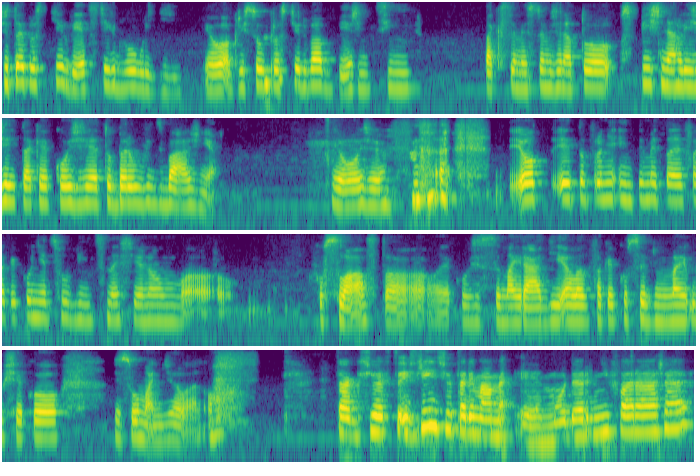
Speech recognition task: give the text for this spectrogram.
že to je prostě věc těch dvou lidí Jo? A když jsou prostě dva věřící, tak si myslím, že na to spíš nahlížejí tak, jako že to berou víc vážně. Jo, že jo, je to pro ně intimita je fakt jako něco víc, než jenom uh, jako slást a, a jako, že se mají rádi, ale fakt jako se vnímají už jako, že jsou manželé, no. Takže chceš říct, že tady máme i moderní faráře,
